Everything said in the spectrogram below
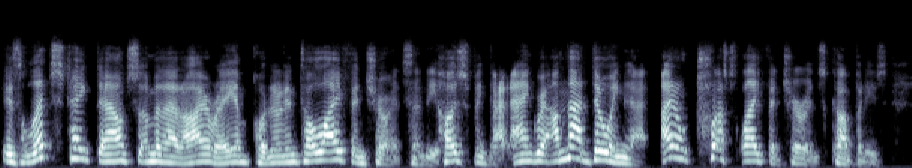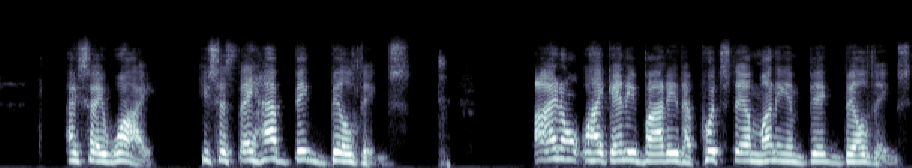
is let's take down some of that IRA and put it into life insurance. And the husband got angry. I'm not doing that. I don't trust life insurance companies. I say, why? He says, they have big buildings. I don't like anybody that puts their money in big buildings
